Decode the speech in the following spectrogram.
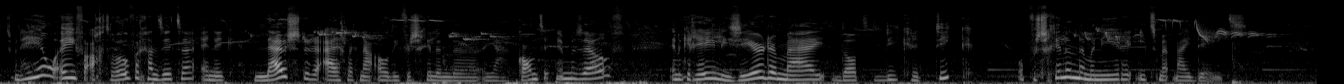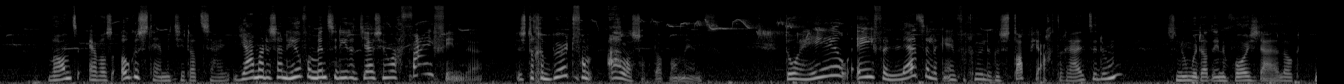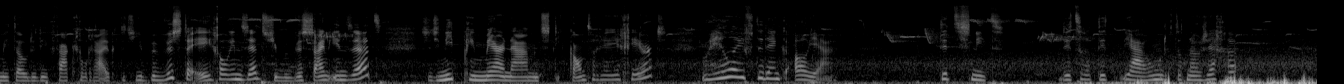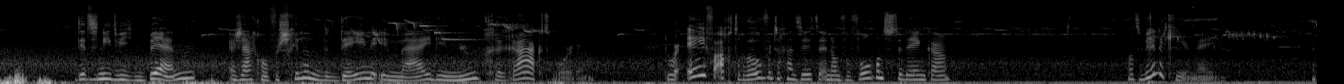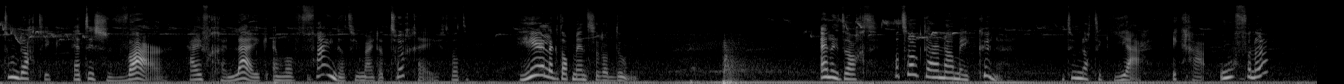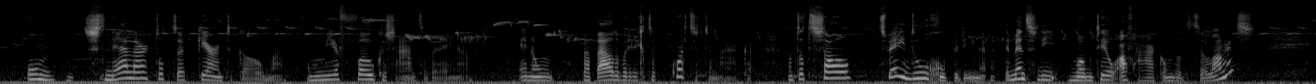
Dus ik ben heel even achterover gaan zitten en ik luisterde eigenlijk naar al die verschillende ja, kanten in mezelf. En ik realiseerde mij dat die kritiek op verschillende manieren iets met mij deed. Want er was ook een stemmetje dat zei: Ja, maar er zijn heel veel mensen die dat juist heel erg fijn vinden. Dus er gebeurt van alles op dat moment. Door heel even letterlijk en figuurlijk een stapje achteruit te doen. Ze noemen dat in de voice dialogue methode die ik vaak gebruik. Dat je je bewuste ego inzet, dus je bewustzijn inzet. Zodat je niet primair namens die kanten reageert. Door heel even te denken, oh ja, dit is niet... Dit, dit, ja, hoe moet ik dat nou zeggen? Dit is niet wie ik ben. Er zijn gewoon verschillende delen in mij die nu geraakt worden. Door even achterover te gaan zitten en dan vervolgens te denken: wat wil ik hiermee? En toen dacht ik: het is waar. Hij heeft gelijk. En wat fijn dat hij mij dat teruggeeft. Wat heerlijk dat mensen dat doen. En ik dacht: wat zou ik daar nou mee kunnen? En toen dacht ik: ja, ik ga oefenen om sneller tot de kern te komen. Om meer focus aan te brengen. En om bepaalde berichten korter te maken. Want dat zal twee doelgroepen dienen. De mensen die momenteel afhaken omdat het te lang is.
